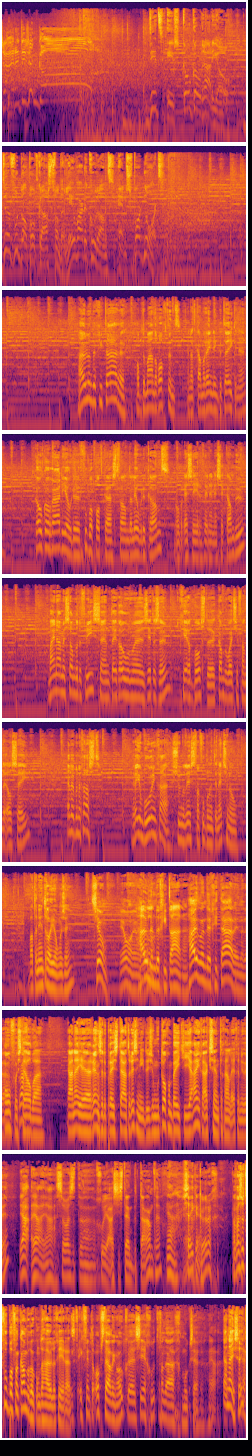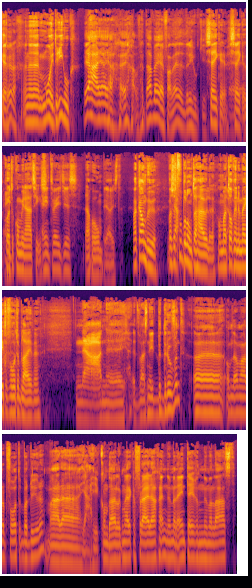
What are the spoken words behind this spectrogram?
Coco Hoekstra en het is een goal! Dit is Coco Radio, de voetbalpodcast van de Leeuwarden Courant en Sport Noord. Huilende gitaren op de maandagochtend. En dat kan maar één ding betekenen. Coco Radio, de voetbalpodcast van de Leeuwarden Krant over SC Heerenveen en SC Cambuur. Mijn naam is Sander de Vries en tegenover me zitten ze. Gerard Bos, de Cambuurwatcher van de LC. En we hebben een gast. Reon Boeringa, journalist van Voetbal International. Wat een intro jongens hè. Jong, jongen, jongen. Huilende gitaren. Huilende gitaar inderdaad. Onvoorstelbaar. Ja nee, eh, Renze de presentator is er niet. Dus je moet toch een beetje je eigen accenten gaan leggen nu hè. Ja, ja, ja. Zoals het eh, een goede assistent betaamt hè. Ja, zeker. keurig. Maar was het voetbal van Cambuur ook om te huilen Gerard? Ik, ik vind de opstelling ook eh, zeer goed vandaag, moet ik zeggen. Ja, Ja nee, zeker. Ja, keurig. een mooie driehoek. ja, ja, ja, ja. Daar ben je van hè, de driehoekjes. Zeker, zeker. Korte combinaties. Eén, tweetjes. Daarom. Juist. Maar Cambuur, was het Ja. voetbal om te huilen? Om maar toch in de metafoor te blijven. Nou, nee, het was niet bedroevend eh, om daar maar op voor te borduren. Maar eh, ja, je kon duidelijk merken vrijdag, hè, nummer 1 tegen nummer laatst.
